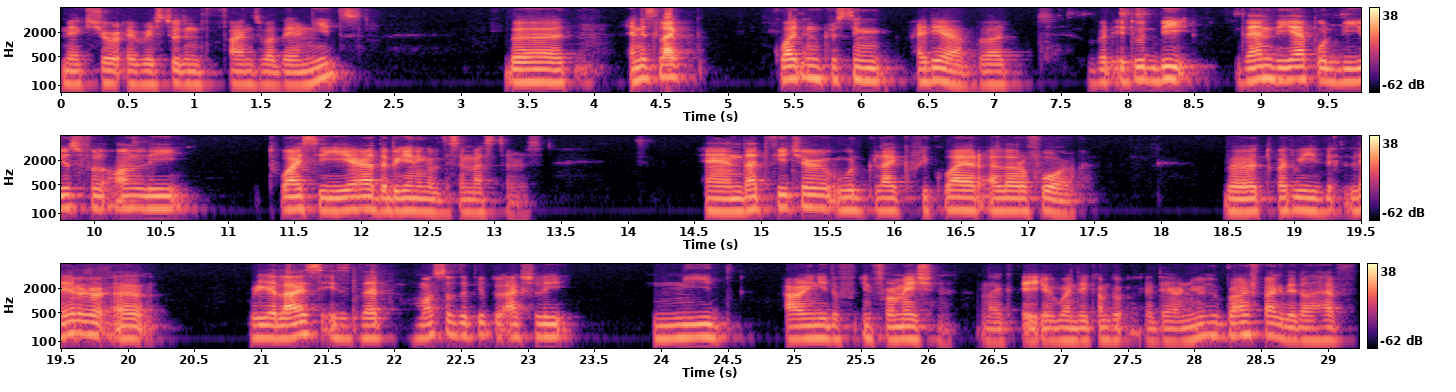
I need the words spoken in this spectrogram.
make sure every student finds what their needs. But and it's like quite interesting idea, but but it would be then the app would be useful only twice a year at the beginning of the semesters and that feature would like require a lot of work. But what we later uh, realized is that most of the people actually need are in need of information. Like they, when they come to they are new to Braunschweig, they don't have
